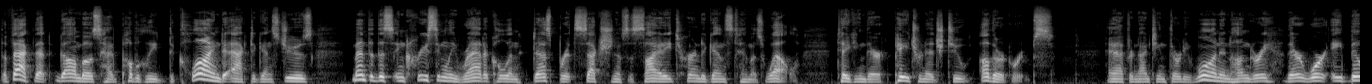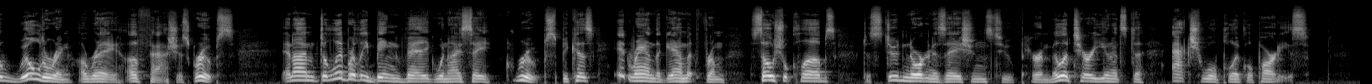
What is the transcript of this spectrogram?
The fact that Gombos had publicly declined to act against Jews meant that this increasingly radical and desperate section of society turned against him as well, taking their patronage to other groups. After 1931 in Hungary, there were a bewildering array of fascist groups. And I'm deliberately being vague when I say groups, because it ran the gamut from social clubs to student organizations to paramilitary units to actual political parties.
